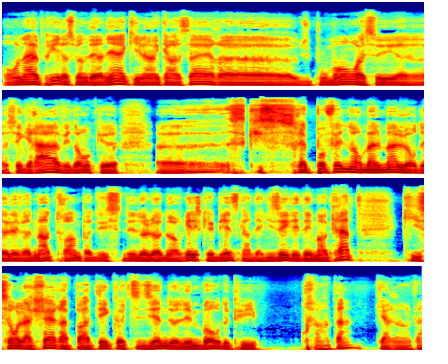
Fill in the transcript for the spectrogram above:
On a appris la semaine dernière qu'il a un cancer euh, du poumon assez assez grave et donc ce qui serait pas fait normalement lors de l'événement, Trump a décidé de l'honorer, ce qui a bien scandalisé les démocrates qui sont la chair à pâté quotidienne de Limbaugh depuis 30 ans, 40 ans.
